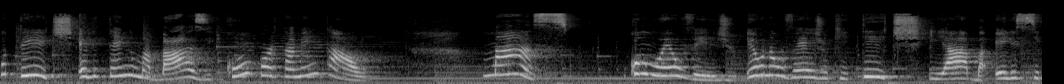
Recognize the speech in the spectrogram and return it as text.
o TIT, ele tem uma base comportamental, mas Como eu vejo? Eu não vejo que Tit e Aba eles se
